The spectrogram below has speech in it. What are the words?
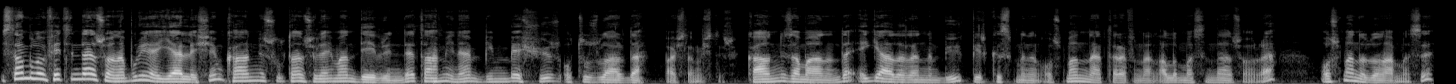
İstanbul'un fethinden sonra buraya yerleşim Kanuni Sultan Süleyman devrinde tahminen 1530'larda başlamıştır. Kanuni zamanında Ege adalarının büyük bir kısmının Osmanlılar tarafından alınmasından sonra Osmanlı donanması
